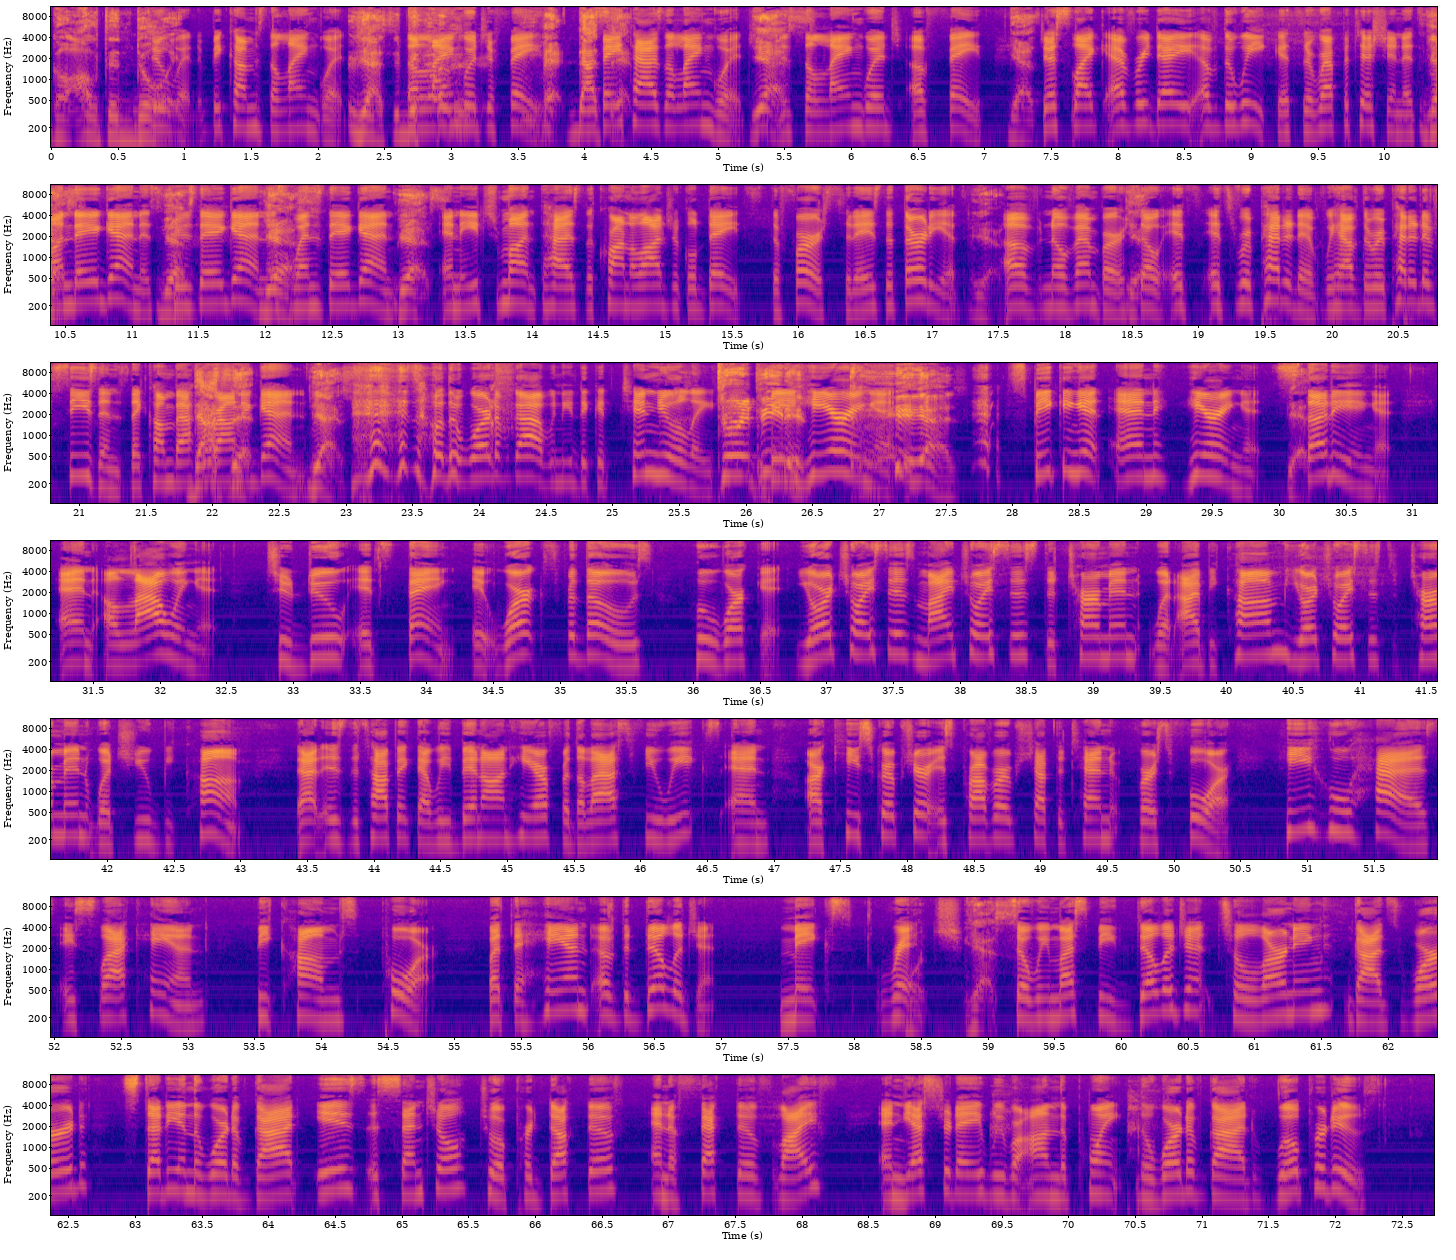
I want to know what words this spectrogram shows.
Go out and do, do it. it. It becomes the language. Yes, the becomes- language of faith. That's faith it. has a language. Yes. It's the language of faith. Yes. Just like every day of the week, it's a repetition. It's Yes. Monday again. It's Yes. Tuesday again. Yes. It's Wednesday again. Yes. And each month has the chronological dates. The first, today's the thirtieth Yeah. of November. Yeah. So it's it's repetitive. We have the repetitive seasons. They come back That's around it. again. Yes. so the word of God, we need to continually To repeat be it. hearing it yes. speaking it and hearing it, Yes. studying it, and allowing it to do its thing. It works for those who work it. Your choices, my choices determine what I become. Your choices determine what you become. That is the topic that we've been on here for the last few weeks. And our key scripture is Proverbs chapter 10, verse 4. He who has a slack hand becomes poor, but the hand of the diligent makes rich. Yes. So we must be diligent to learning God's word. Studying the word of God is essential to a productive and effective life. And yesterday we were on the point the word of God will produce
